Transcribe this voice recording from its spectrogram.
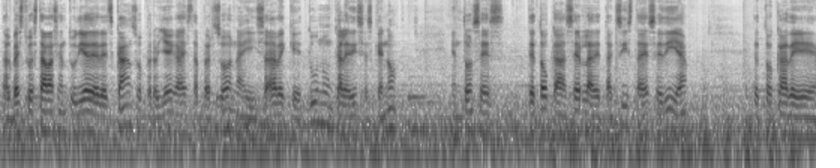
Tal vez tú estabas en tu día de descanso, pero llega esta persona y sabe que tú nunca le dices que no. Entonces te toca hacerla de taxista ese día, te toca de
